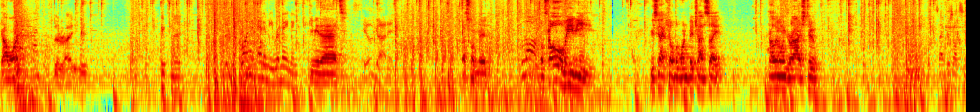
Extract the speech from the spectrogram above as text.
Got one. Planted. The right here. Thanks, mid. One enemy remaining. Give me that. Still got it. Last one mid. Flawless. Let's go, baby. We just got killed the one bitch on site. Probably one garage too. Cypher's on C.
